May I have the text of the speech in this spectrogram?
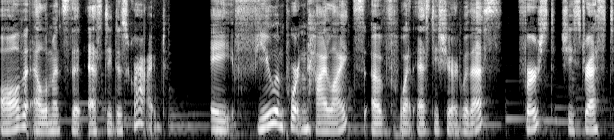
all the elements that Estie described. A few important highlights of what Estie shared with us. First, she stressed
